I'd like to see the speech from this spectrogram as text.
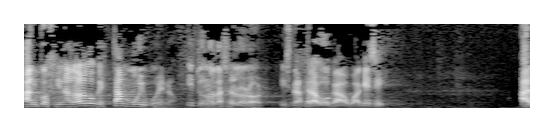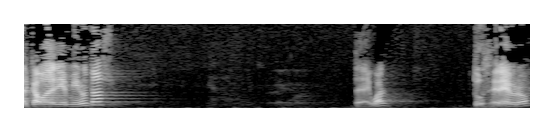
han cocinado algo que está muy bueno y tú notas el olor y se te hace la boca agua, ¿que sí? Al cabo de 10 minutos, te da igual. Tu cerebro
